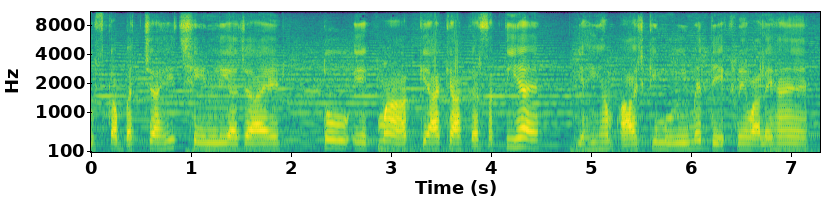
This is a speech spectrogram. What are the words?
उसका बच्चा ही छीन लिया जाए तो एक माँ क्या क्या कर सकती है, यही हम आज की मूवी में देखने वाले हैं।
